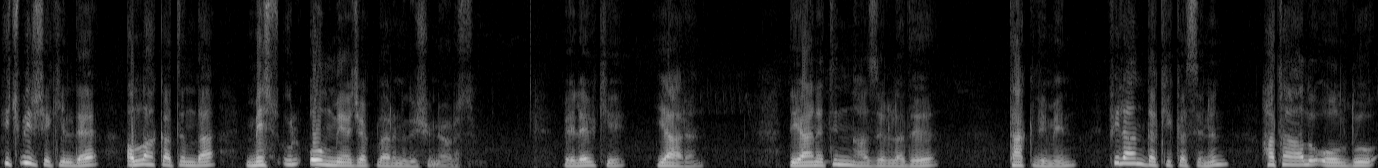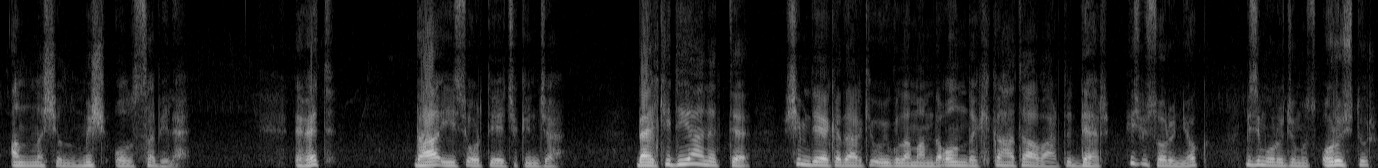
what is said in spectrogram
hiçbir şekilde Allah katında mesul olmayacaklarını düşünüyoruz. Velev ki yarın Diyanet'in hazırladığı takvimin filan dakikasının hatalı olduğu anlaşılmış olsa bile. Evet, daha iyisi ortaya çıkınca belki Diyanet'te şimdiye kadarki uygulamamda 10 dakika hata vardı der. Hiçbir sorun yok. Bizim orucumuz oruçtur.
